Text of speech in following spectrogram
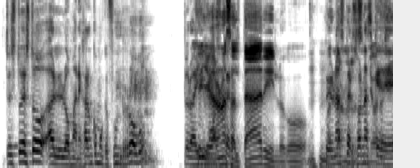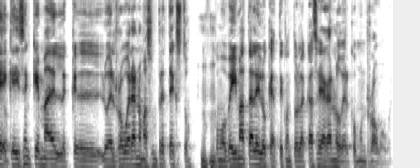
Entonces todo esto ah, lo manejaron como que fue un robo, pero unas llegaron a asaltar y luego. pero hay unas personas que, dicen que, ma- el- que el- lo del robo era nomás un pretexto. Como ve y mátale lo que te contó la casa y háganlo ver como un robo. güey.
